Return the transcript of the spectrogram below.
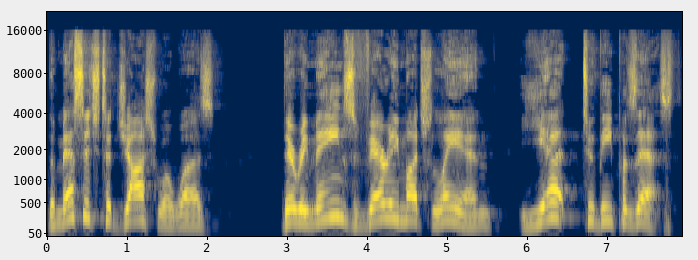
The message to Joshua was, there remains very much land yet to be possessed.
